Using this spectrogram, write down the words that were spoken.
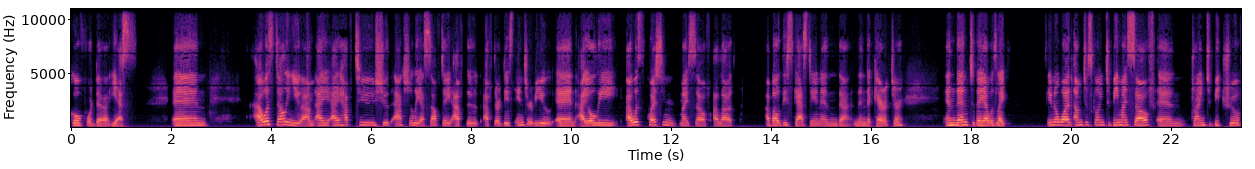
go for the yes. And I was telling you, um, I, I have to shoot actually a soft day after after this interview, and I only I was questioning myself a lot about this casting and the, and the character. And then today I was like, you know what? I'm just going to be myself and trying to be true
